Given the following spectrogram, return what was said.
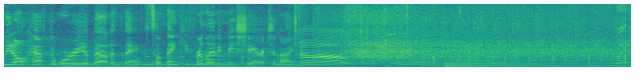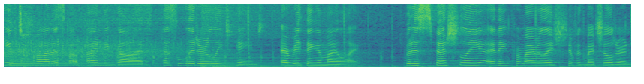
we don't have to worry about a thing. So thank you for letting me share tonight. Oh, What you've taught us about finding God has literally changed everything in my life. But especially, I think, for my relationship with my children,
